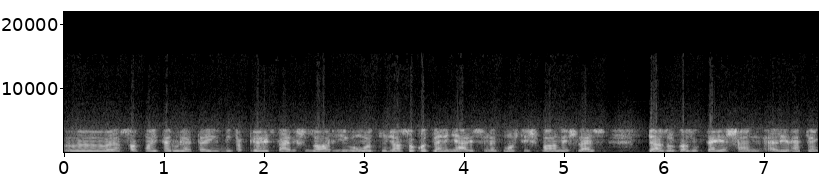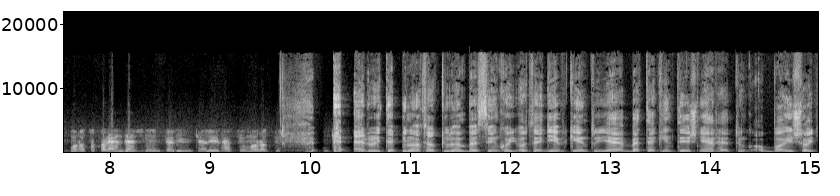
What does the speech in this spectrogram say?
ö, olyan szakmai területeink, mint a könyvtár és az archívum, ott ugyan szokott lenni nyári szünet, most is van és lesz, de azok, azok teljesen elérhetőek maradtak, a rendezvényterünk elérhető maradt. És... Erről itt egy pillanatra külön beszélünk, hogy ott egyébként ugye betekintést nyerhetünk abba is, hogy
